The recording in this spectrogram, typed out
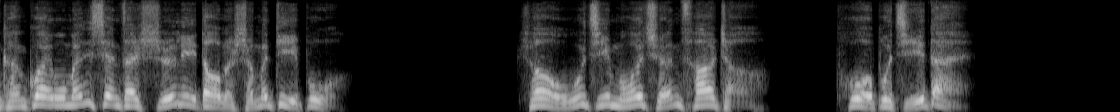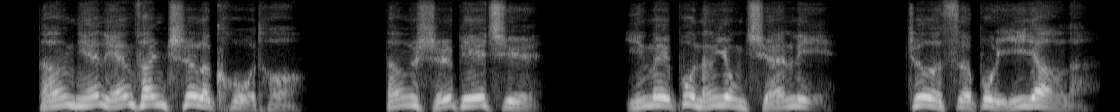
看怪物们现在实力到了什么地步。”赵无极摩拳擦掌，迫不及待。当年连番吃了苦头，当时憋屈，因为不能用全力。这次不一样了。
